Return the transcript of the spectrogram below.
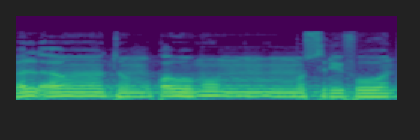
بل أنتم قوم مسرفون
